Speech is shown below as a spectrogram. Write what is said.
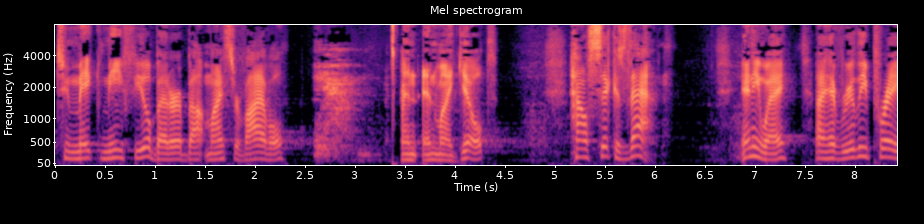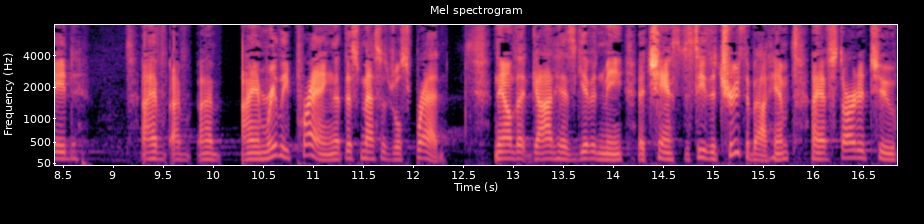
to make me feel better about my survival and, and my guilt. How sick is that? Anyway, I have really prayed, I have, I've, I've, I am really praying that this message will spread. Now that God has given me a chance to see the truth about Him, I have started to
